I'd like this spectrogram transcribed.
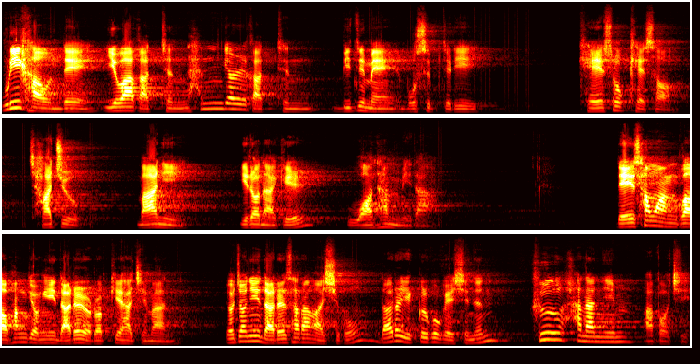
우리 가운데 이와 같은 한결같은 믿음의 모습들이 계속해서 자주 많이 일어나길 원합니다. 내 상황과 환경이 나를 어렵게 하지만 여전히 나를 사랑하시고 나를 이끌고 계시는 그 하나님 아버지,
